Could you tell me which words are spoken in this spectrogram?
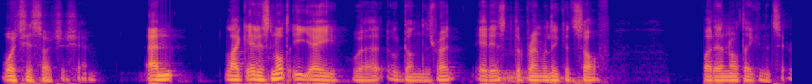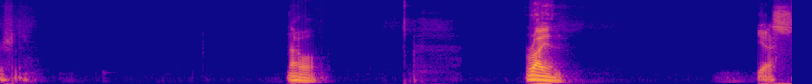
which is such a shame. And like it is not EA who, ha- who done this, right? It is the Premier League itself. But they're not taking it seriously. Now, well. Ryan, Yes.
